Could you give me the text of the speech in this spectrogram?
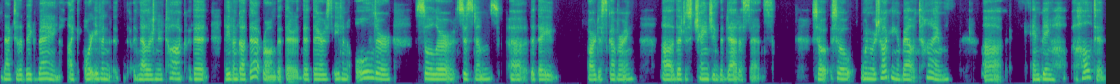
back to the Big Bang, like, or even now there's new talk that they even got that wrong that there that there's even older solar systems uh, that they are discovering uh, that is changing the data sets. So so when we're talking about time, uh, and being halted.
